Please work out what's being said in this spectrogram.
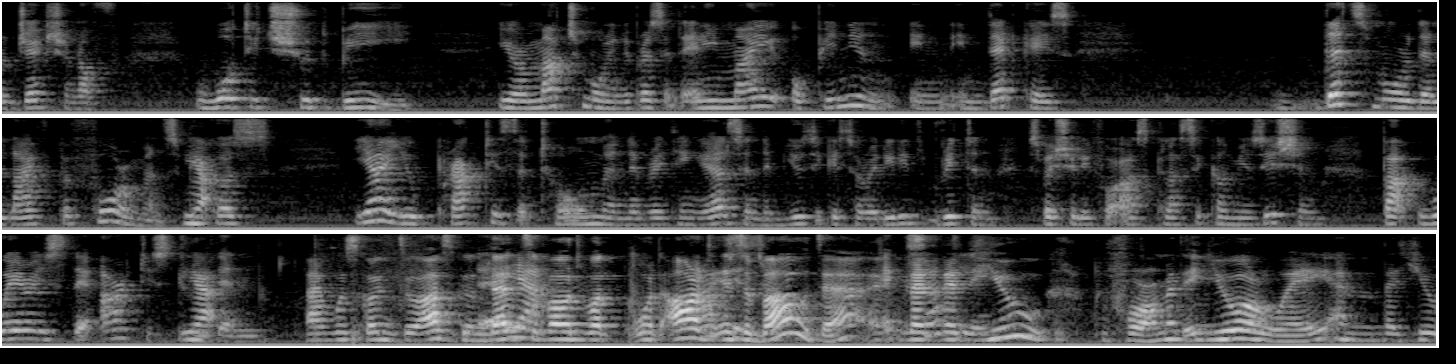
projection of what it should be. You're much more in the present. And in my opinion, in, in that case, that's more the live performance because yeah you practice at home and everything else and the music is already written especially for us classical musician but where is the artistry Yeah. then I was going to ask you. Uh, That's yeah. about what what art is about, eh? That that you perform it in your way, and that you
